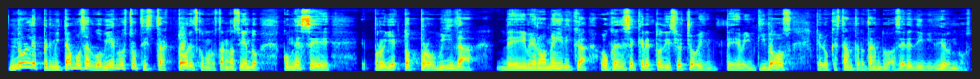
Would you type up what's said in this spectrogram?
No le permitamos al gobierno estos distractores como lo están haciendo con ese proyecto Provida de Iberoamérica o con ese secreto 1822 que lo que están tratando de hacer es dividirnos,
